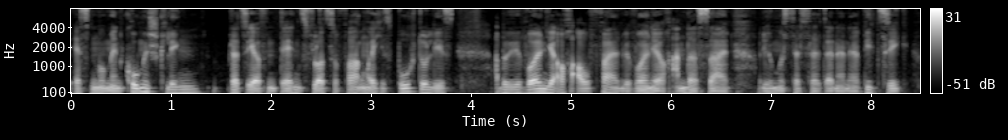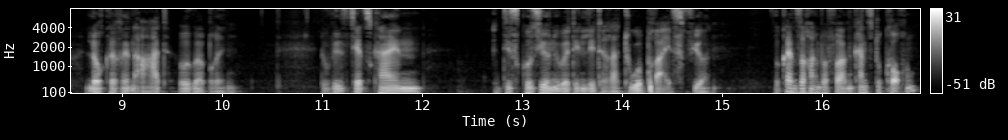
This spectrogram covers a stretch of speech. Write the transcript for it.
ersten Moment komisch klingen, plötzlich auf dem Dancefloor zu fragen, welches Buch du liest, aber wir wollen ja auch auffallen, wir wollen ja auch anders sein und du musst das halt in einer witzig lockeren Art rüberbringen. Du willst jetzt keinen Diskussion über den Literaturpreis führen. Du kannst auch einfach fragen, kannst du kochen?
